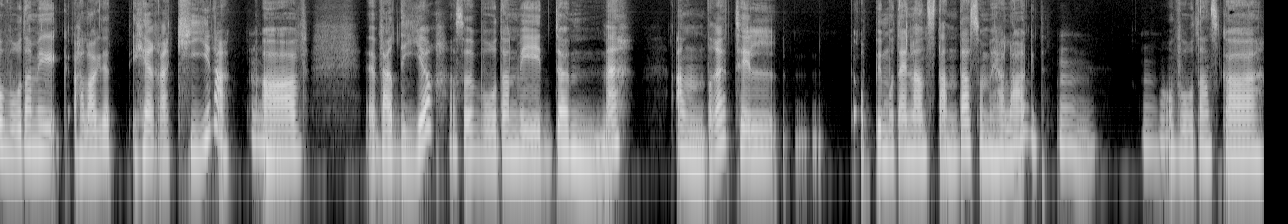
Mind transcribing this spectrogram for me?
og hvordan vi har laget et hierarki da, Mm. av verdier. Altså hvordan vi dømmer andre til opp imot en eller annen standard som vi har lagd. Mm. Mm. Og hvordan skal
